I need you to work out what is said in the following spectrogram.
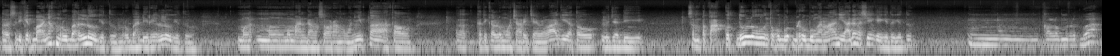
eh, sedikit banyak merubah lu gitu, merubah diri lu gitu, Meng- meng- memandang seorang wanita atau eh, ketika lu mau cari cewek lagi atau lu jadi sempet takut dulu untuk hubu- berhubungan lagi, ada nggak sih yang kayak gitu-gitu? Hmm, kalau menurut gua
